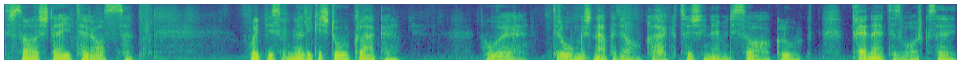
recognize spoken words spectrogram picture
so eine Steinterrasse. Und ich bin auf einem Liegestuhl gelegen. Und äh, der Hund ist nebendran gelegen. Zwischen haben wir uns so angeschaut. Keiner hat ein Wort gesagt.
